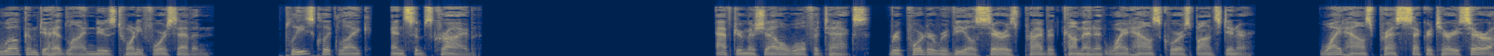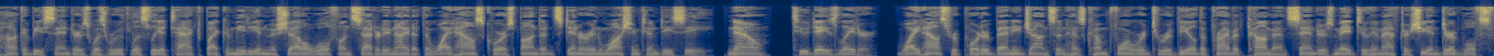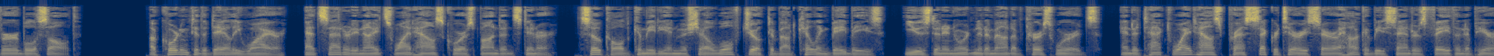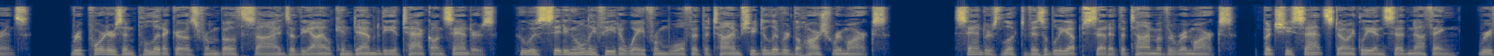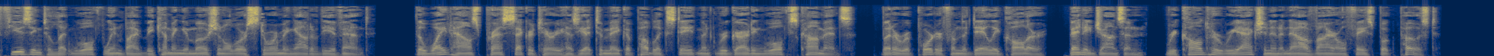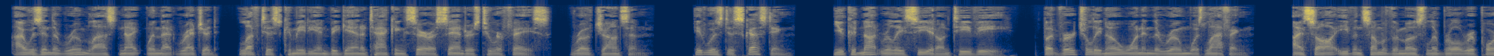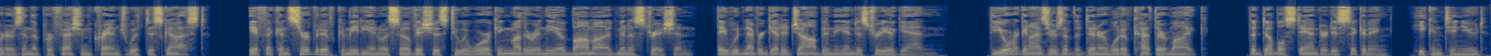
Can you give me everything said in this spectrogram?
Welcome to Headline News 24/7. Please click like and subscribe. After Michelle Wolf attacks, reporter reveals Sarah's private comment at White House correspondents' dinner. White House Press Secretary Sarah Huckabee Sanders was ruthlessly attacked by comedian Michelle Wolf on Saturday night at the White House Correspondents' Dinner in Washington, D.C. Now, two days later, White House reporter Benny Johnson has come forward to reveal the private comments Sanders made to him after she endured Wolf's verbal assault. According to the Daily Wire, at Saturday night's White House Correspondents' Dinner, so-called comedian Michelle Wolf joked about killing babies, used an inordinate amount of curse words, and attacked White House Press Secretary Sarah Huckabee Sanders' faith and appearance. Reporters and politicos from both sides of the aisle condemned the attack on Sanders, who was sitting only feet away from Wolf at the time she delivered the harsh remarks. Sanders looked visibly upset at the time of the remarks, but she sat stoically and said nothing, refusing to let Wolf win by becoming emotional or storming out of the event. The White House press secretary has yet to make a public statement regarding Wolf's comments, but a reporter from the Daily Caller, Benny Johnson, recalled her reaction in a now viral Facebook post. I was in the room last night when that wretched, leftist comedian began attacking Sarah Sanders to her face, wrote Johnson. It was disgusting. You could not really see it on TV, but virtually no one in the room was laughing. I saw even some of the most liberal reporters in the profession cringe with disgust. If a conservative comedian was so vicious to a working mother in the Obama administration, they would never get a job in the industry again. The organizers of the dinner would have cut their mic. The double standard is sickening, he continued.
